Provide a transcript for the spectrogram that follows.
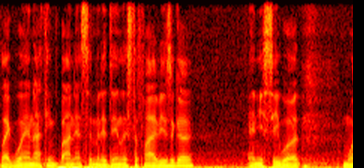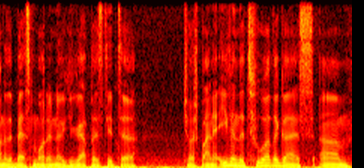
like when I think Barnett submitted Dean Lister five years ago, and you see what one of the best modern Nogi grapplers did to Josh Barnett. Even the two other guys, um,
